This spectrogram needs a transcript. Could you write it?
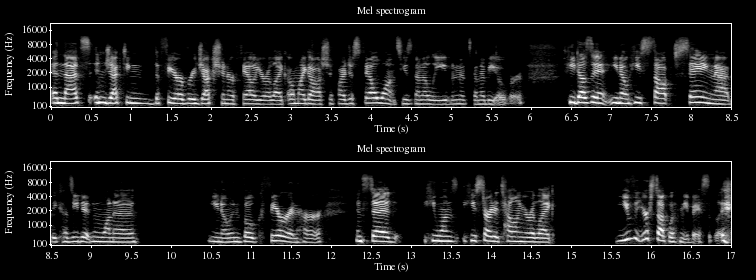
And that's injecting the fear of rejection or failure. Like, oh my gosh, if I just fail once, he's going to leave and it's going to be over. He doesn't, you know, he stopped saying that because he didn't want to, you know, invoke fear in her. Instead, he wants, he started telling her, like, you you're stuck with me basically.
